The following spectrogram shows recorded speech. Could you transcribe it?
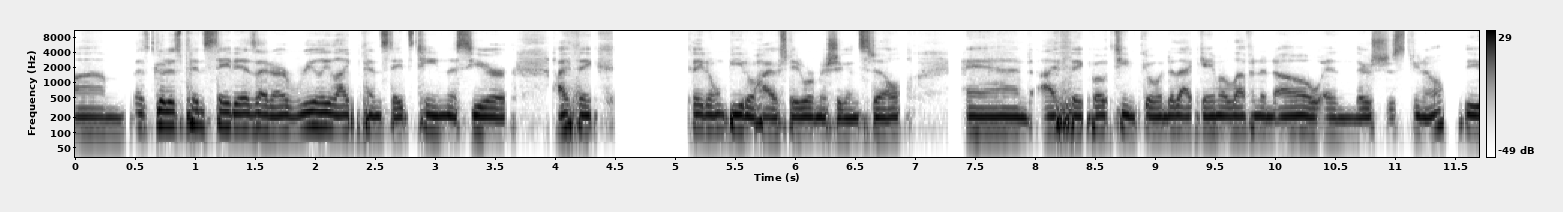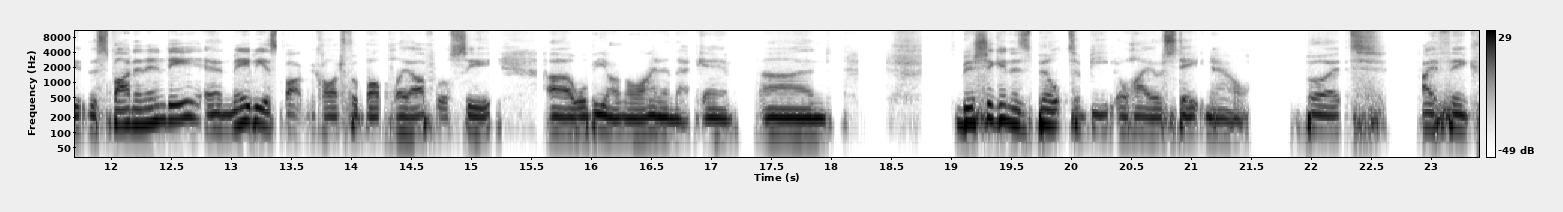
Um, as good as Penn State is, I, I really like Penn State's team this year. I think they don't beat Ohio State or Michigan still. And I think both teams go into that game 11 and 0. And there's just, you know, the, the spot in Indy and maybe a spot in the college football playoff. We'll see. Uh, will be on the line in that game. And Michigan is built to beat Ohio State now. But I think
